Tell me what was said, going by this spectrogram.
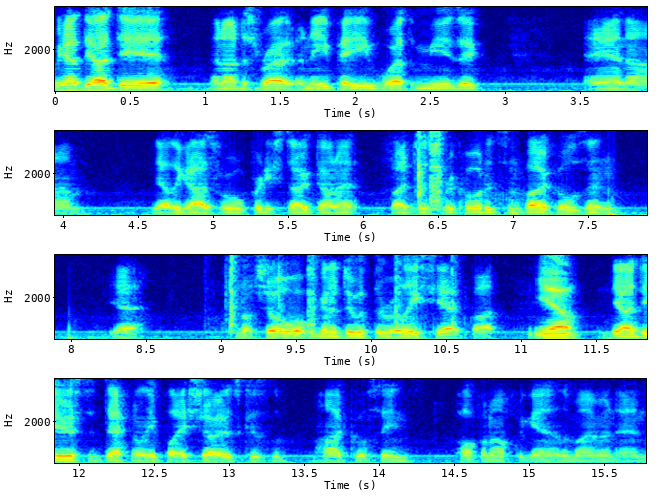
we had the idea, and I just wrote an EP worth of music, and um, the other guys were all pretty stoked on it. But I just recorded some vocals, and yeah, not sure what we're gonna do with the release yet, but Yeah, the idea is to definitely play shows because the hardcore scene's popping off again at the moment, and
